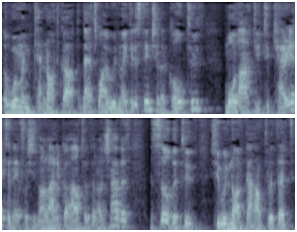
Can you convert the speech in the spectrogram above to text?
a woman cannot go. That's why we would make a distinction. A gold tooth, more likely to carry it, and therefore she's not allowed to go out with it on Shabbos. A silver tooth, she would not go out with it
